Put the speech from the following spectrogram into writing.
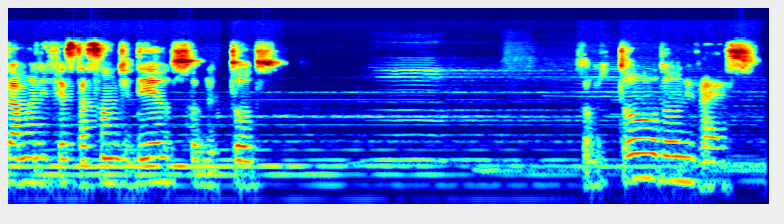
da manifestação de Deus sobre todos, sobre todo o universo.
